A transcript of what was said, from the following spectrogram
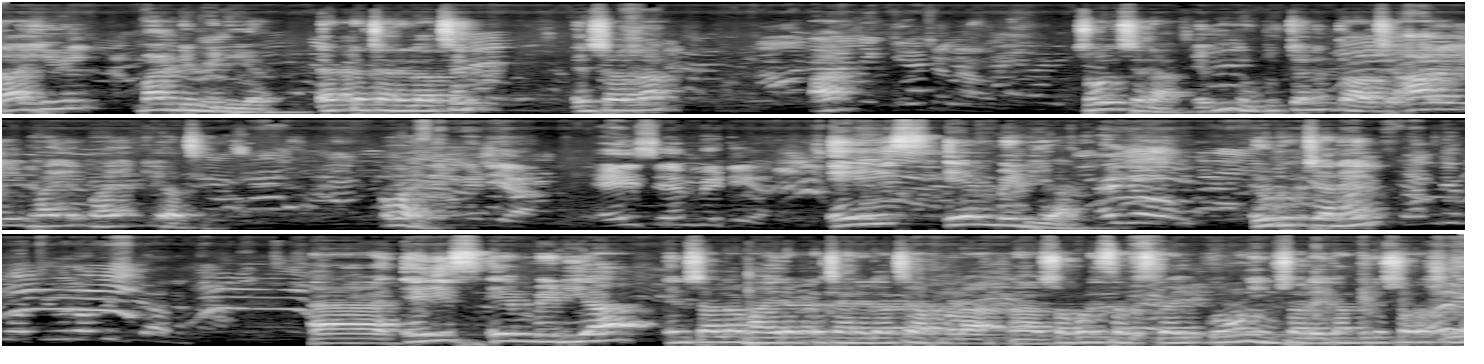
রাহিল মাল্টিমিডিয়া একটা চ্যানেল আছে, ইনশাআল্লাহ। আর চলছে না, এমনি ইউটিউব চ্যানেল তো আছে। আর এই ভাই ভাই কি আছে? ও ভাই। H M media H M media YouTube channel MD Motiur official. H M media ইনশাআল্লাহ ভাইয়ের একটা চ্যানেল আছে আপনারা সকলে সাবস্ক্রাইব করুন। ইনশাআল্লাহ এখান থেকে সরাসরি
